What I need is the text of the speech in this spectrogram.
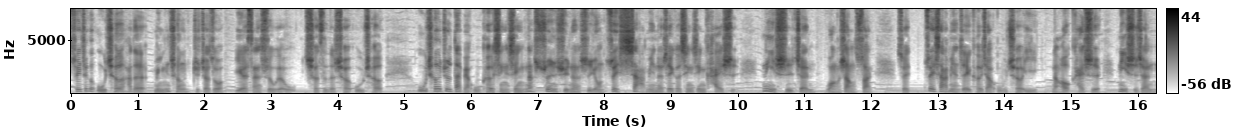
所以这个五车它的名称就叫做一二三四五的五车子的车五车。五车就代表五颗星星，那顺序呢是用最下面的这颗星星开始逆时针往上算，所以最下面这一颗叫五车一，然后开始逆时针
